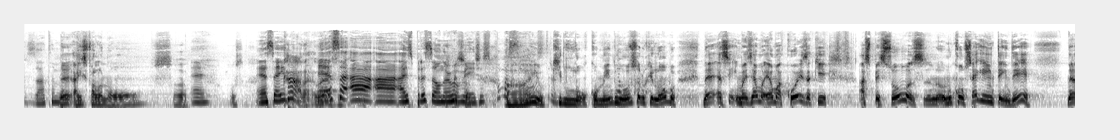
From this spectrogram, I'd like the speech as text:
Exatamente. Né? Aí você fala, nossa... É. Essa aí. Cara, né? essa é a, a, a expressão normalmente. Como assim? Ai, o quilombo, comendo ostra no quilombo. Né? Assim, mas é uma, é uma coisa que as pessoas não conseguem entender. Né?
